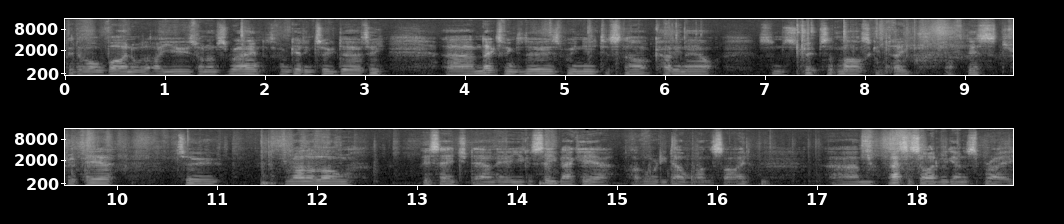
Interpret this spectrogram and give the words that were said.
bit of old vinyl that I use when I'm spraying I'm getting too dirty. Um, next thing to do is we need to start cutting out some strips of masking tape off this strip here to run along this edge down here. You can see back here I've already done one side. Um, that's the side we're going to spray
